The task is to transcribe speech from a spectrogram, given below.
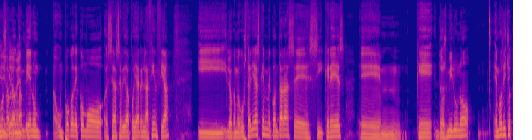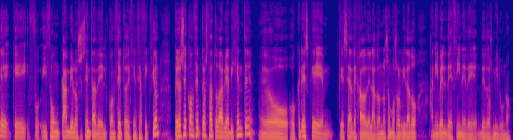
Hemos hablado también un, un poco de cómo se ha sabido apoyar en la ciencia y lo que me gustaría es que me contaras eh, si crees eh, que 2001, hemos dicho que, que hizo un cambio en los 60 del concepto de ciencia ficción, pero ese concepto está todavía vigente eh, o, o crees que, que se ha dejado de lado, nos hemos olvidado a nivel de cine de, de 2001?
